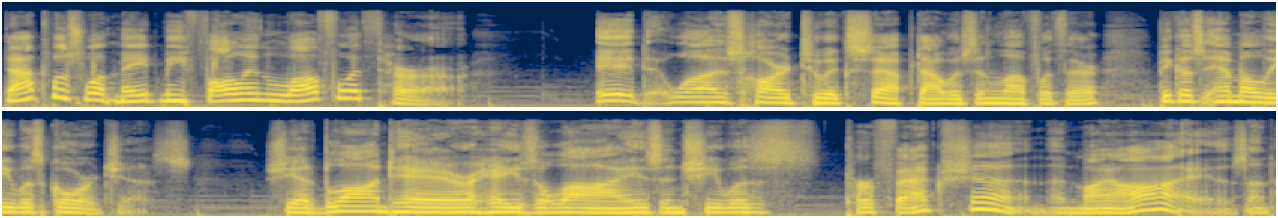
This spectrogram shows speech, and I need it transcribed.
That was what made me fall in love with her. It was hard to accept I was in love with her because Emily was gorgeous. She had blonde hair, hazel eyes, and she was perfection in my eyes. And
